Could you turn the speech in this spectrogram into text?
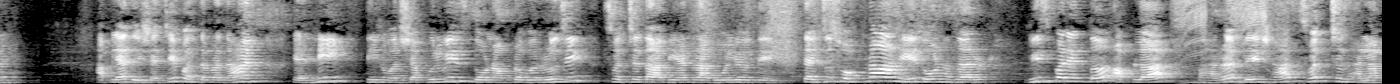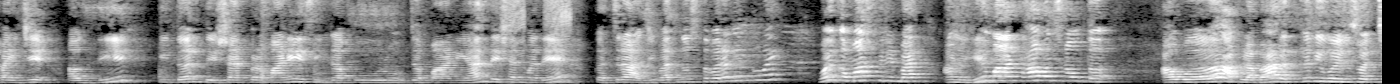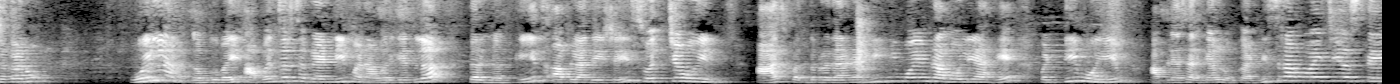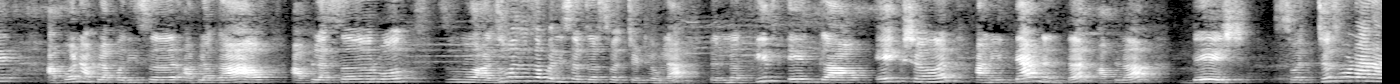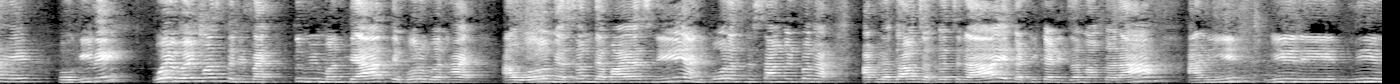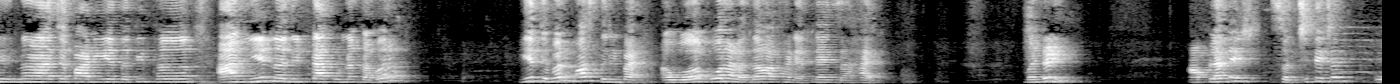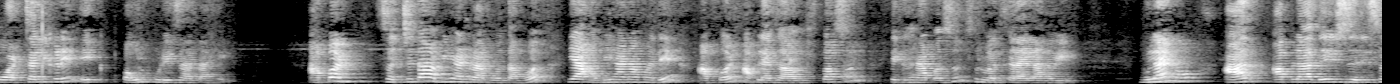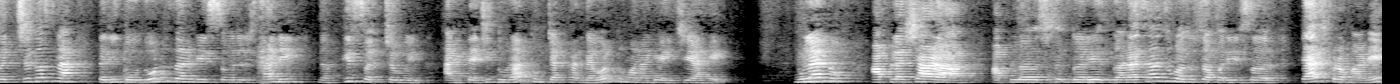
आपल्या देशाचे पंतप्रधान यांनी तीन वर्षापूर्वीच दोन ऑक्टोबर रोजी स्वच्छता अभियान राबवले होते. त्यांचं स्वप्न आहे दोन हजार वीस पर्यंत आपला भारत देश हा स्वच्छ झाला पाहिजे. अगदी इतर देशांप्रमाणे सिंगापूर जपान या देशांमध्ये कचरा अजिबात नसतो बरं गंगूबाई? होय कमा मास्त्रीन बाय आणि हे मला ठावच नव्हतं. अव आपला भारत कधी होईल स्वच्छ काढू होईल ना? गंगूबाई आपण जर सगळ्यांनी मनावर घेतलं तर नक्कीच आपला देशही स्वच्छ होईल. आज पंतप्रधानांनी ही मोहीम राबवली आहे पण ती मोहीम आपल्यासारख्या लोकांनीच राबवायची असते. आपण आपला परिसर आपला गाव आपला सर्व आजूबाजूचा परिसर जर स्वच्छ ठेवला तर नक्कीच एक गाव एक शहर आणि त्यानंतर आपला देश स्वच्छच होणार आहे. हो की नाही? वय वय मास्तरीन बाय. तुम्ही म्हणत्या ते बरोबर हाय. अहो म्या समजा बायासनी आणि पोरासनी सांगत बघा आपल्या गावचा कचरा एका ठिकाणी जमा करा आणि विहिरीत नि नळाचं पाणी येतं तिथं आणि नदीत टाकू नका बरं. येते बरं मस्त बाय. अहो पोराला दवाखान्यात न्यायचा हाय. मंडळी आपला देश स्वच्छतेच्या वाटचालीकडे एक पाऊल पुढे जात आहे. आपण स्वच्छता अभियान राबवत आहोत. या अभियानामध्ये आपण आपल्या गावापासून ते घरापासून सुरुवात करायला हवी. मुलांनो आज आपला देश जरी स्वच्छ नसला तरी तो दोन हजार वीस साली नक्कीच स्वच्छ होईल आणि त्याची धुरा तुमच्या खांद्यावर तुम्हाला घ्यायची आहे. मुलांनो आपल्या शाळा आपलं घरे घराचा आजूबाजूचा परिसर त्याचप्रमाणे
